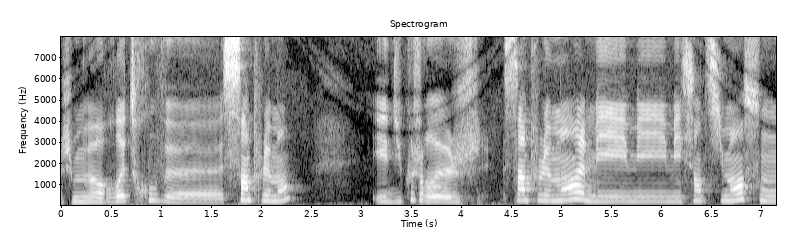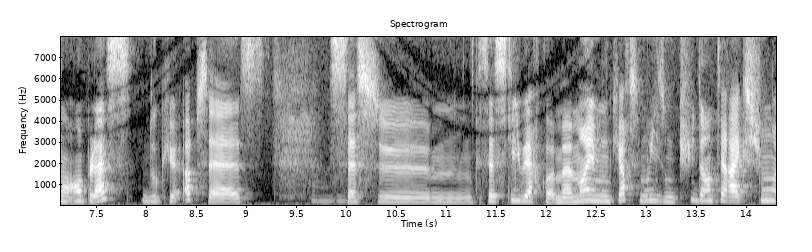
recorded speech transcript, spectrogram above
je me retrouve simplement. Et du coup, je, simplement, mes, mes, mes, sentiments sont en place. Donc, hop, ça, ça, se, ça se libère. quoi. Ma main et mon cœur, c'est bon, ils n'ont plus d'interaction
